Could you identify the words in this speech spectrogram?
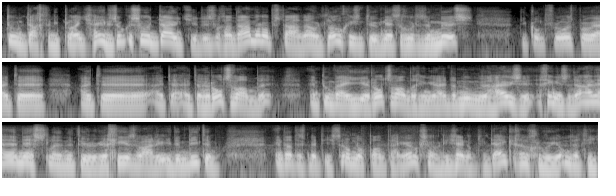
toen dachten die plantjes, hé, hey, dat is ook een soort duintje, dus we gaan daar maar op staan. Nou, het logisch natuurlijk, net zo goed als een mus. Die komt oorsprong uit, de, uit, de, uit, de, uit de rotswanden. En toen wij hier rotswanden gingen, dat noemen we huizen, gingen ze daar eh, nestelen natuurlijk. De gierzwaluw idem dietem. En dat is met die stroomlopplanten ook zo. Die zijn op die dijken gaan groeien, omdat die,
